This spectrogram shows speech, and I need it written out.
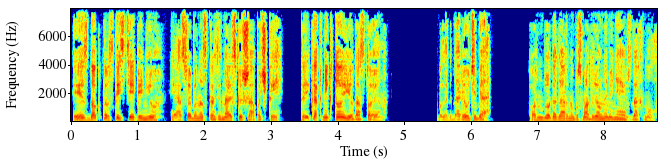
И с докторской степенью, и особенно с кардинальской шапочкой. Ты как никто ее достоин. Благодарю тебя. Он благодарно посмотрел на меня и вздохнул.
